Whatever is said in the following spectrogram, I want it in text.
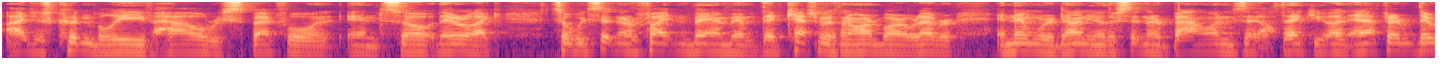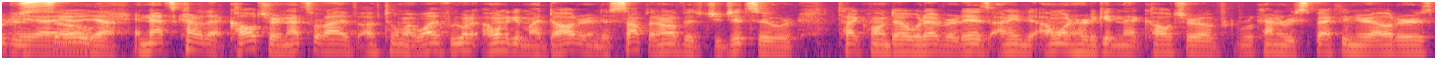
I just couldn't believe how respectful and, and so they were like, so we'd sit there fighting, bam, bam. They'd catch me with an armbar or whatever, and then we are done. You know, they're sitting there bowing and say, "Oh, thank you." And after they were just Yeah, so, yeah, yeah. and that's kind of that culture, and that's what I've, I've told my wife. We want, I want to get my daughter into something. I don't know if it's jujitsu or taekwondo, whatever it is. I need, to, I want her to get in that culture of kind of respecting your elders,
